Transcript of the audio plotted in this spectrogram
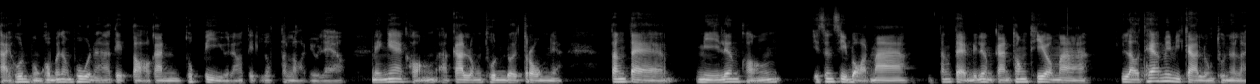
ขายหุ้นผมคงไม่ต้องพูดนะฮะติดต่อกันทุกปีอยู่แล้วติดลบตลอดอยู่แล้ว ในแง่ของการลงทุนโดยตรงเนี่ยตั้งแต่มีเรื่องของ Eastern Seaboard มา ตั้งแต่มีเรื่องการท่องเที่ยวมา เราแทบไม่มีการลงทุนอะไร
